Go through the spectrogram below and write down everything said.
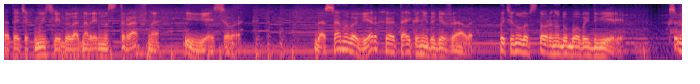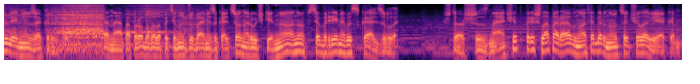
От этих мыслей было одновременно страшно и весело. До самого верха Тайка не добежала. Потянула в сторону дубовой двери. К сожалению, закрытой. Она попробовала потянуть зубами за кольцо на ручке, но оно все время выскальзывало. Что ж, значит, пришла пора вновь обернуться человеком.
